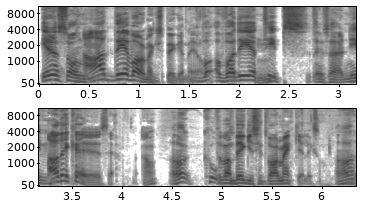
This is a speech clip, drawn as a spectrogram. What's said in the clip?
det en sån, Ja, det är varumärkesbyggande. Ja. va, var det ett tips? Nu Så här, ni, ja, det kan jag ju säga. Ja. ja, För coolt. man bygger sitt varumärke liksom. Ja.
